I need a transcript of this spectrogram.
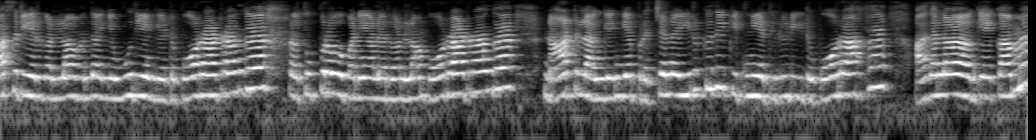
ஆசிரியர்கள்லாம் வந்து அங்கே ஊதியம் கேட்டு போராடுறாங்க. துப்புரவு பணியாளர்கள்லாம் போராடுறாங்க. நாட்டில் அங்கெங்கே பிரச்சனை இருக்குது கிட்னியை திருடிக்கிட்டு போகிறாங்க அதெல்லாம் கேட்காம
